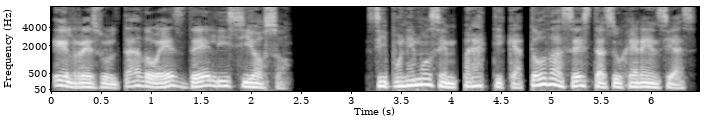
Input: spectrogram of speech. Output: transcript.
el resultado es delicioso. Si ponemos en práctica todas estas sugerencias,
